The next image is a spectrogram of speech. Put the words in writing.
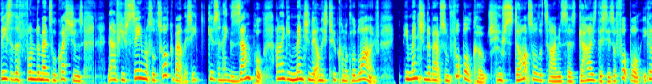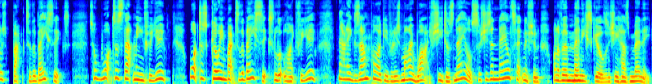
These are the fundamental questions. Now, if you've seen Russell talk about this, he gives an example, and I think he mentioned it on this Two Comma Club Live. He mentioned about some football coach who starts all the time and says, Guys, this is a football. He goes back to the basics. So, what does that mean for you? What does going back to the basics look like for you? Now, an example I give her is my wife. She does nails, so she's a nail technician, one of her many skills, and she has many.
